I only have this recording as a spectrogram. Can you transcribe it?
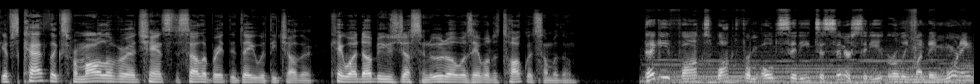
gives Catholics from all over a chance to celebrate the day with each other. KYW's Justin Udo was able to talk with some of them. Peggy Fox walked from Old City to Center City early Monday morning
